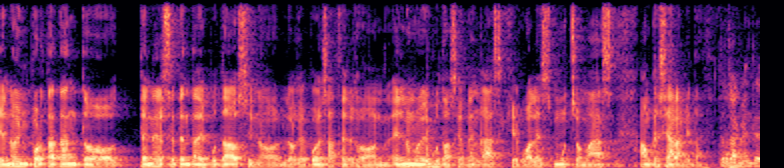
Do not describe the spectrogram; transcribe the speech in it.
que no importa tanto tener 70 diputados, sino lo que puedes hacer con el número de diputados que tengas, que igual es mucho más, aunque sea la mitad. Totalmente,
